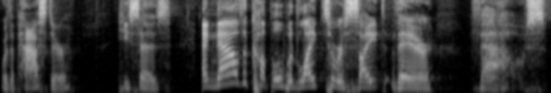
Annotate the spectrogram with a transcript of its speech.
where the pastor, he says, and now the couple would like to recite their vows.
